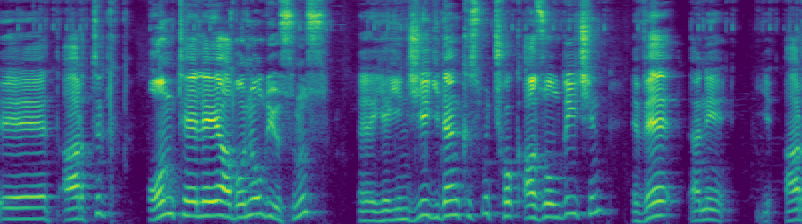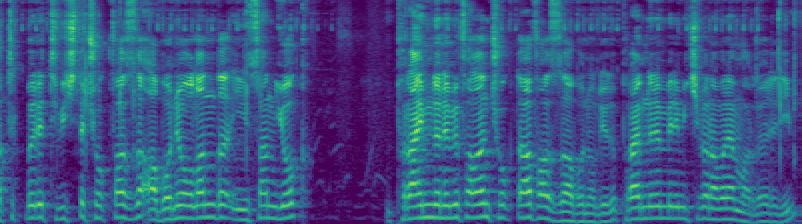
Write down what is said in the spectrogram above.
e, artık 10 TL'ye abone oluyorsunuz. E, yayıncıya giden kısmı çok az olduğu için e, ve hani artık böyle Twitch'te çok fazla abone olan da insan yok. Prime dönemi falan çok daha fazla abone oluyordu. Prime dönemi benim 2000 abonem vardı öyle diyeyim.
